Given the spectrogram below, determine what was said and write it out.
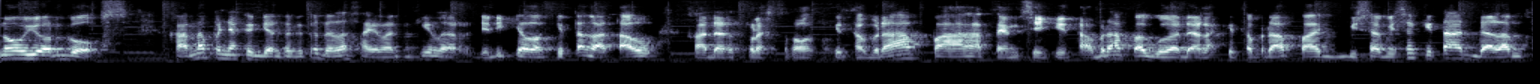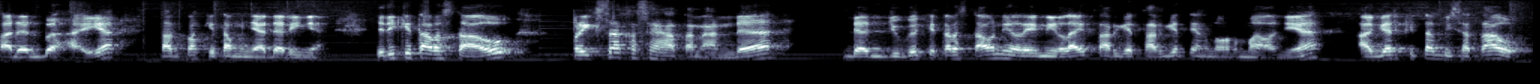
know your goals. Karena penyakit jantung itu adalah silent killer. Jadi kalau kita nggak tahu kadar kolesterol kita berapa, tensi kita berapa, gula darah kita berapa, bisa-bisa kita dalam keadaan bahaya tanpa kita menyadarinya. Jadi kita harus tahu periksa kesehatan Anda, dan juga kita harus tahu nilai-nilai target-target yang normalnya agar kita bisa tahu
